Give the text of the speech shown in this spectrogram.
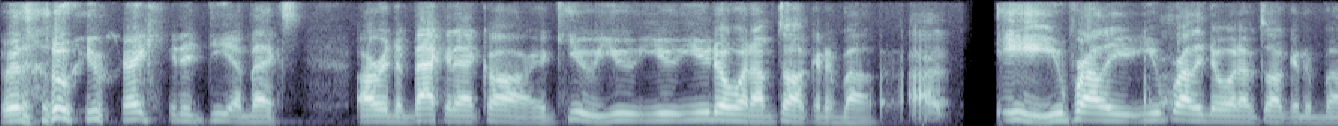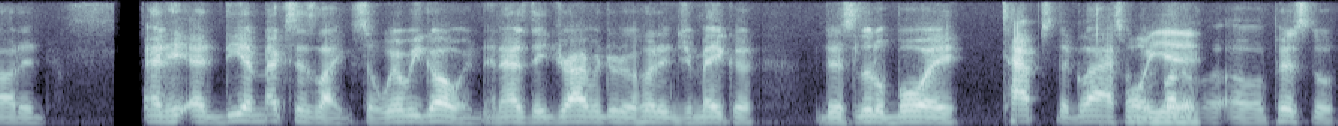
with Louie Rankin and DMX are in the back of that car. And Q, you you you know what I'm talking about. E, you probably you probably know what I'm talking about. And and he, and DMX is like, so where we going? And as they driving through the hood in Jamaica, this little boy taps the glass with Oh, the butt of, a, of a pistol,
